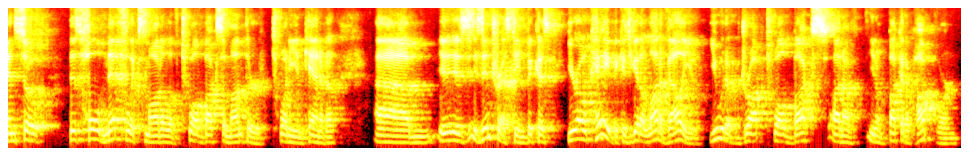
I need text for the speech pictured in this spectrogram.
And so this whole Netflix model of 12 bucks a month or 20 in Canada um, is is interesting because you're okay because you get a lot of value. You would have dropped 12 bucks on a you know bucket of popcorn,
